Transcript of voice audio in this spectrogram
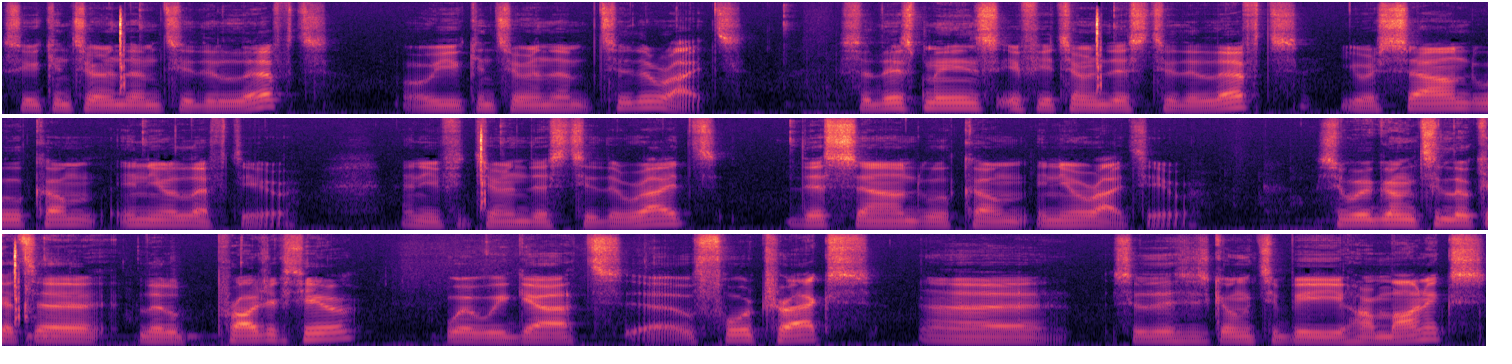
So you can turn them to the left or you can turn them to the right. So this means if you turn this to the left, your sound will come in your left ear. And if you turn this to the right, this sound will come in your right ear. So we're going to look at a little project here where we got uh, four tracks. Uh, so this is going to be harmonics,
